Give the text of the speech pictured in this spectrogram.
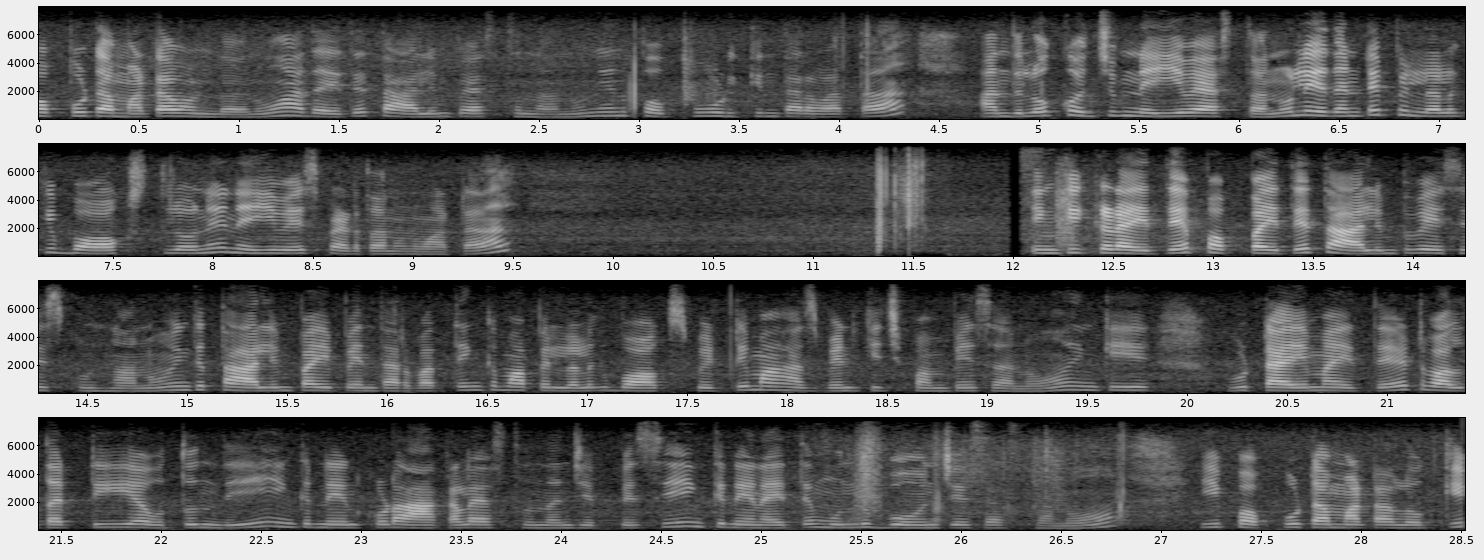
పప్పు టమాటా వండాను అదైతే తాలింపు వేస్తున్నాను నేను పప్పు ఉడికిన తర్వాత అందులో కొంచెం నెయ్యి వేస్తాను. లేదంటే పిల్లలకి బాక్స్లోనే నెయ్యి వేసి పెడతాను అనమాట ఇంక ఇక్కడ అయితే పప్పు అయితే తాలింపు వేసేసుకుంటున్నాను. ఇంక తాలింపు అయిపోయిన తర్వాత ఇంక మా పిల్లలకి బాక్స్ పెట్టి మా హస్బెండ్కి ఇచ్చి పంపేశాను. ఇంక ఇప్పుడు టైం అయితే ట్వెల్వ్ థర్టీ అవుతుంది. ఇంక నేను కూడా ఆకలేస్తుందని చెప్పేసి ఇంక నేనైతే ముందు భోజనం చేసేస్తాను ఈ పప్పు టమాటాలోకి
